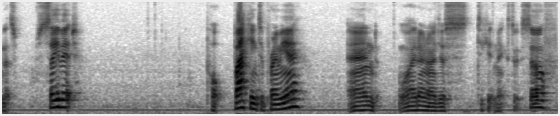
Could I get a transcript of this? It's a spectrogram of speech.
Let's save it pop back into Premiere and why don't I just stick it next to itself?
